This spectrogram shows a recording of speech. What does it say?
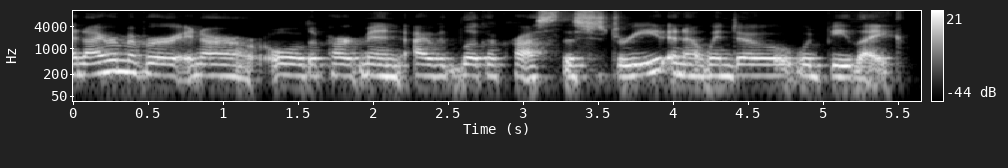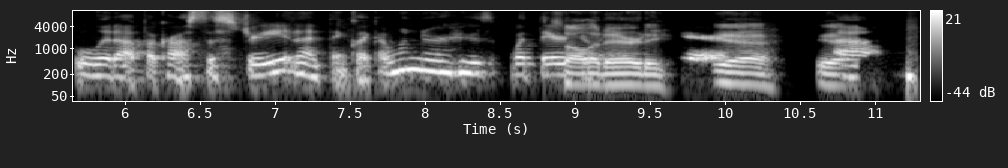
And I remember in our old apartment, I would look across the street and a window would be like lit up across the street. And I'd think like, I wonder who's what they're solidarity. Yeah. Yeah. Um,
